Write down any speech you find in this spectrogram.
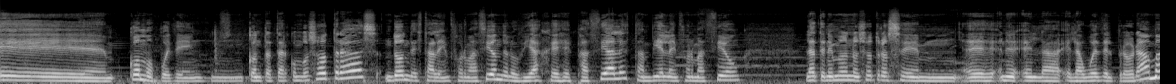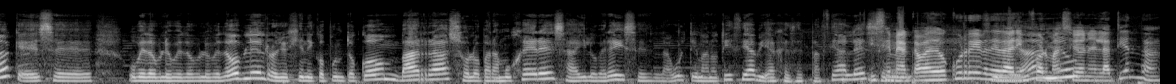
Eh, cómo pueden contactar con vosotras, dónde está la información de los viajes espaciales, también la información la tenemos nosotros en, eh, en, la, en la, web del programa, que es eh, www.elrollohigiénico.com barra solo para mujeres. Ahí lo veréis, es la última noticia, viajes espaciales. Y se me acaba de ocurrir de dar información en la tienda.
